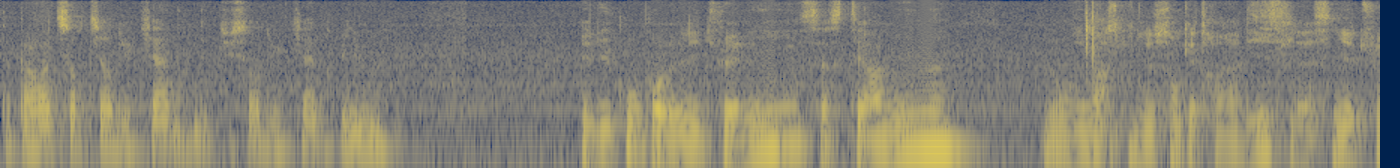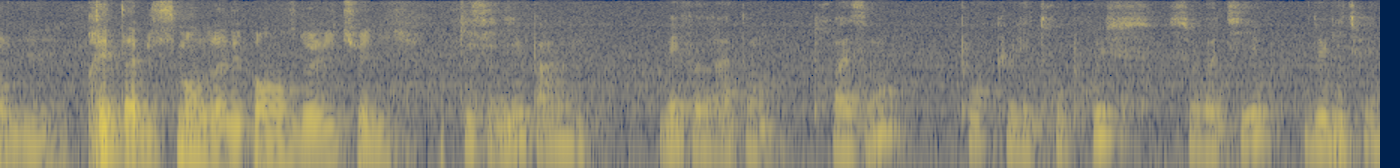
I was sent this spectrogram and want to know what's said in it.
t'as pas le droit de sortir du cadre. Dès que tu sors du cadre, bim. Et du coup, pour la Lituanie, ça se termine le 11 mars 1990, la signature du rétablissement de l'indépendance de la Lituanie. qui est signé par lui. Mais il faudra attendre trois ans pour que les troupes russes se retirent de Lituanie.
